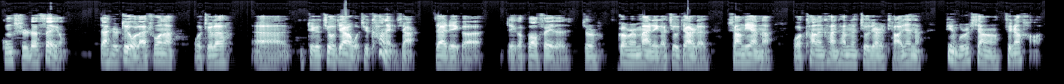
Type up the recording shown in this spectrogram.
工时的费用。但是对我来说呢，我觉得呃这个旧件我去看了一下，在这个这个报废的，就是专门卖这个旧件的商店呢。我看了看他们的旧件的条件呢，并不是像非常好，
